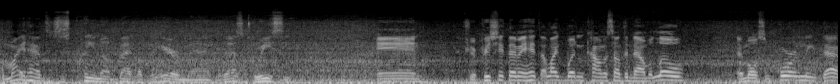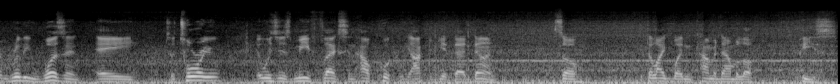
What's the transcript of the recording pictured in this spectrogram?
I might have to just clean up back up in here, man, because that's greasy. And if you appreciate that, man, hit that like button, comment something down below. And most importantly, that really wasn't a tutorial it was just me flexing how quickly I could get that done. So hit the like button, comment down below. Peace.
